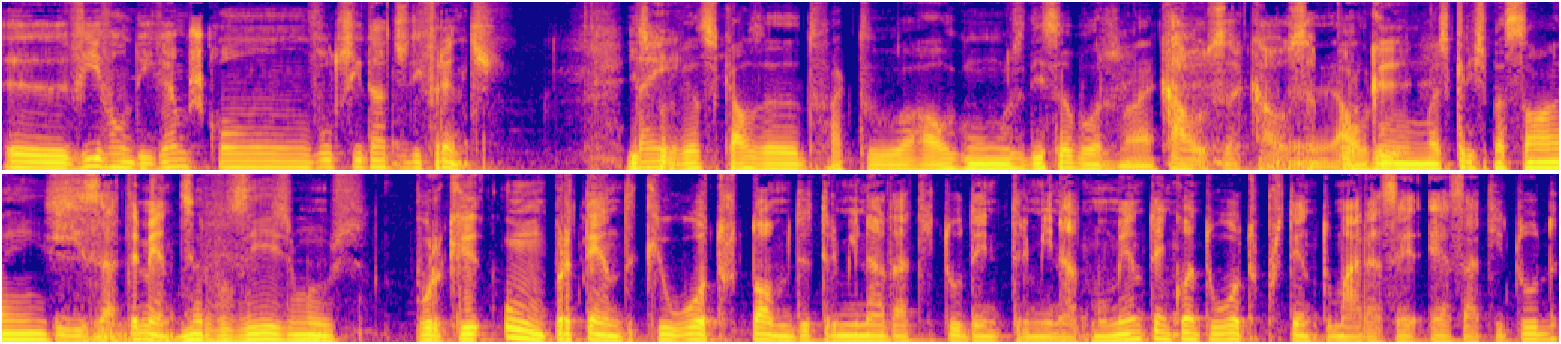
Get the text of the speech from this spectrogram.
eh, vivam, digamos, com velocidades diferentes. Isso Tem... por vezes causa, de facto, alguns dissabores, não é? Causa, causa. Porque... Algumas crispações, Exatamente. nervosismos porque um pretende que o outro tome determinada atitude em determinado momento, enquanto o outro pretende tomar essa, atitude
